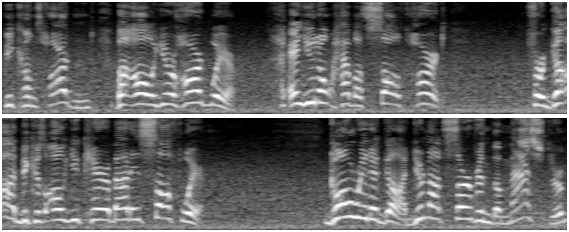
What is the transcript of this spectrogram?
becomes hardened by all your hardware. And you don't have a soft heart for God because all you care about is software. Glory to God. You're not serving the master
